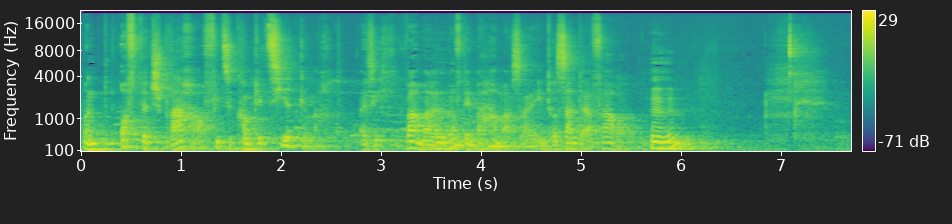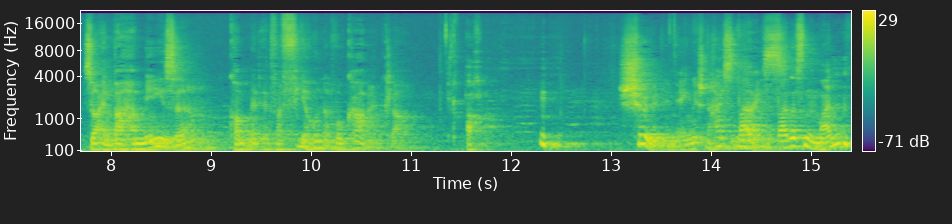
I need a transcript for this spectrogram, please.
Und oft wird Sprache auch viel zu kompliziert gemacht. Also ich war mal mhm. auf den Bahamas, eine interessante Erfahrung. Mhm. So ein Bahamese kommt mit etwa 400 Vokabeln klar. Ach. Schön im Englischen heißt war, nice. War das ein Mann?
